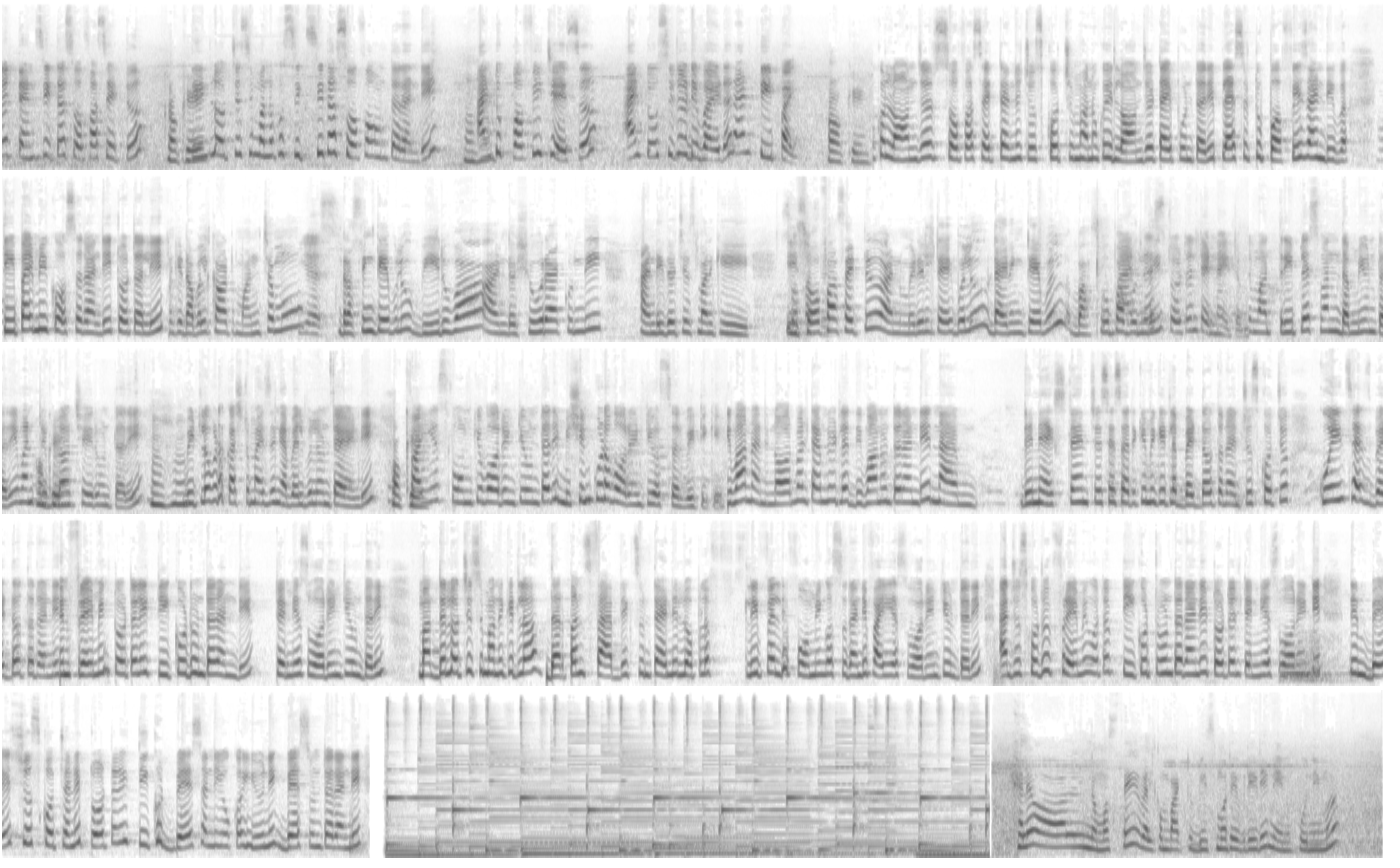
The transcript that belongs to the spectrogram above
Total ten seater sofa set దీంట్లో వచ్చేసి మనకు సిక్స్ సీటర్ సోఫా ఉంటుందండి. And two puffy chairs and two seater divider and teapoy okay ఒక lounger sofa set అండి. చూసుకోవచ్చు మనకు ఈ లాంజర్ టైప్ ఉంటుంది. ప్లస్ టూ పఫీస్ అండ్ డివ టీ పై మీకు వస్తుందండి మనకి డబుల్ కాట్ మంచము. డ్రెస్సింగ్ టేబుల్ బీరువా అండ్ షూ ర్యాక్ ఉంది. అండ్ ఇది వచ్చేసి మనకి ఈ sofa set and middle table dining table. Super ఉంది. Total ten item three plus one dummy ఉంటుంది వన్ ట్రిపుల్ ఆర్ చైర్ ఉంటుంది. వీటిలో కూడా కస్టమైజింగ్ అవైలబుల్ ఉంటాయండి. ఫైవ్ ఇయర్స్ ఫోమ్కి వారంటీ ఉంటుంది మిషన్ కూడా వారంటీ వస్తుంది వీటికి. దివాన్ అండి నార్మల్ టైంలో ఇట్లా దివాన్ ఉంటుందండి దీన్ని ఎక్స్టెండ్ చేసేసరికి మీకు ఇట్లా బెడ్ అవుతుందండి. చూసుకోవచ్చు క్వీన్ సైజ్ బెడ్ అవుతుందండి. నేను ఫ్రేమింగ్ టోటలీ టీ కోడ్ ఉంటుందండి. టెన్ ఇయర్స్ వారంటీ ఉంటుంది. మధ్యలో వచ్చేసి మనకి ఇట్లా దర్పన్స్ ఫ్యాబ్రిక్స్ ఉంటాయండి. లోపల స్లీప్ వెల్ది ఫోమింగ్ వస్తుందండి ఫైవ్ ఇయర్స్ వారంటీ ఉంటుంది. అండ్ చూసుకోవచ్చు ఫ్రేమింగ్ ఒకటి టీ కుట్ ఉంటుందండి టోటల్ టెన్ ఇయర్స్ వారంటీ దీని బేస్ చూసుకోవచ్చండి టోటలీ టీ కుట్ బేస్ అండి ఒక యూనిక్ బేస్ ఉంటారండి హలో ఆల్ నమస్తే వెల్కమ్ బ్యాక్ టు బీస్మోట్ ఎవ్రీడే నేను పూర్ణిమ.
